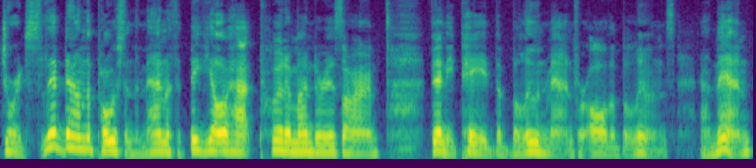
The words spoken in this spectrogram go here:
George slid down the post, and the man with the big yellow hat put him under his arm. Then he paid the balloon man for all the balloons. And then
